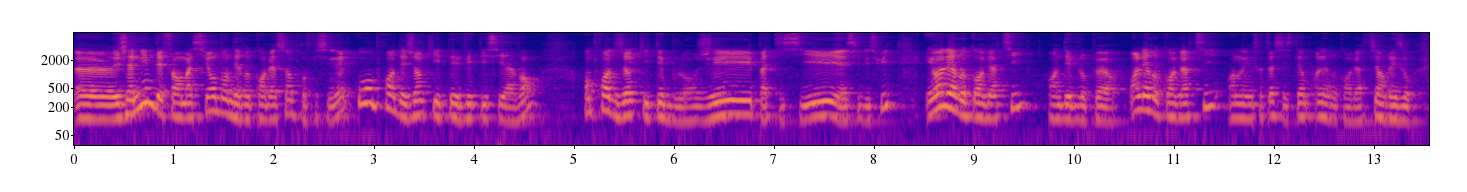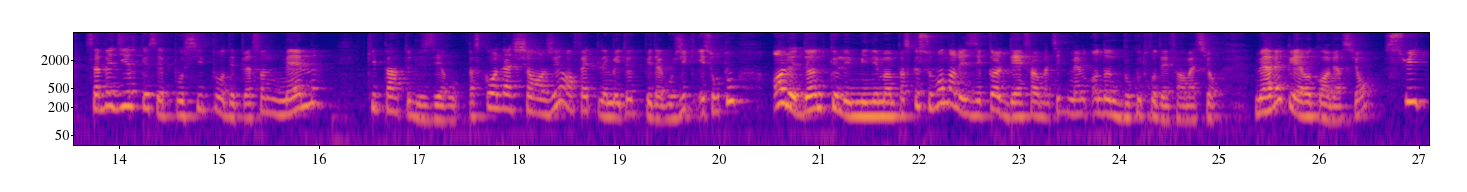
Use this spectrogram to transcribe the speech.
J'anime des formations dans des reconversions professionnelles où on prend des gens qui étaient VTC avant, on prend des gens qui étaient boulangers, pâtissiers, et ainsi de suite, et on les reconvertit en développeurs, on les reconvertit en administrateurs système, on les reconvertit en réseau. Ça veut dire que c'est possible pour des personnes même qui partent de zéro. Parce qu'on a changé en fait les méthodes pédagogiques et surtout, on ne donne que le minimum. Parce que souvent dans les écoles d'informatique même, on donne beaucoup trop d'informations. Mais avec les reconversions, suite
